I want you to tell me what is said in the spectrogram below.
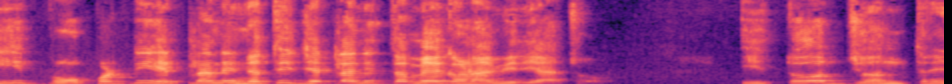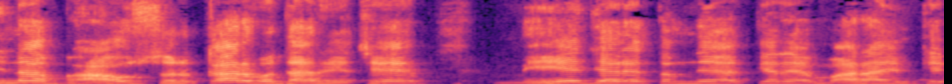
એ પ્રોપર્ટી એટલાની નથી જેટલાની તમે ગણાવી રહ્યા છો. એ તો જંત્રીના ભાવ સરકાર વધારે છે. મેં જ્યારે તમને અત્યારે મારા એમ કે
